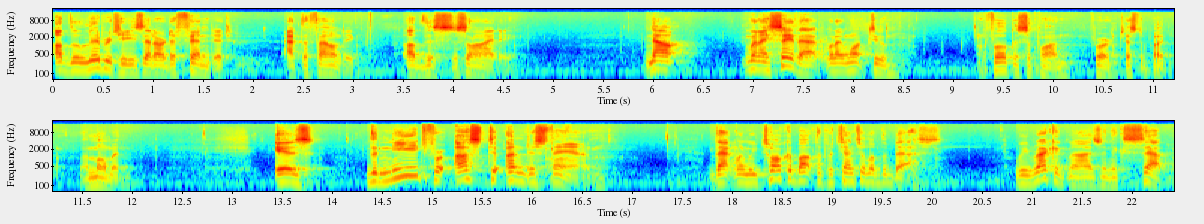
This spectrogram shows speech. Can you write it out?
of the liberties that are defended at the founding of this society. Now, when I say that, what I want to focus upon for just about a moment is the need for us to understand that when we talk about the potential of the best, we recognize and accept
